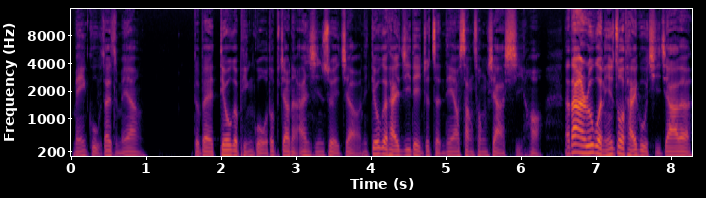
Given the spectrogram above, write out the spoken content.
美股再怎么样，对不对？丢个苹果我都比较能安心睡觉。你丢个台积电，你就整天要上冲下洗哈。那当然，如果你是做台股起家的，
